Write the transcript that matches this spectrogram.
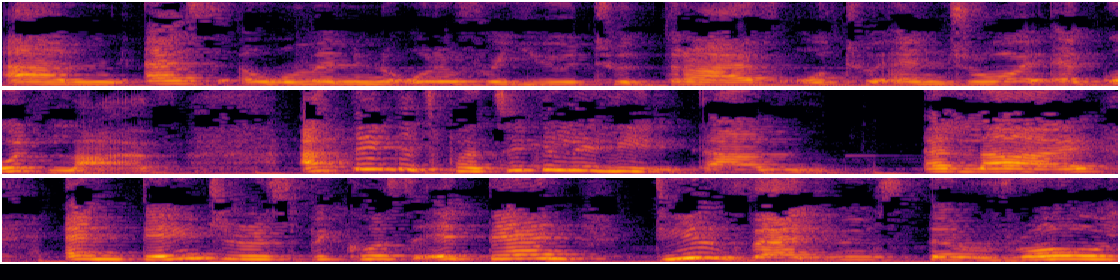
um, as a woman in order for you to thrive or to enjoy a good life, I think it's particularly um, a lie and dangerous because it then devalues the role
